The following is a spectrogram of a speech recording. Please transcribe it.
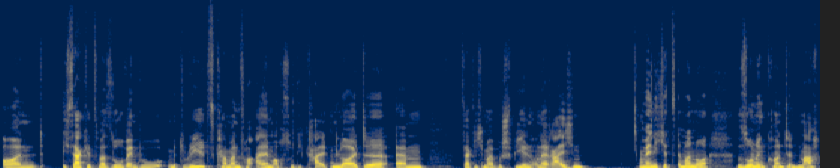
Und ich sage jetzt mal so, wenn du mit Reels kann man vor allem auch so die kalten Leute, ähm, sag ich mal, bespielen und erreichen. Wenn ich jetzt immer nur so einen Content mache,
